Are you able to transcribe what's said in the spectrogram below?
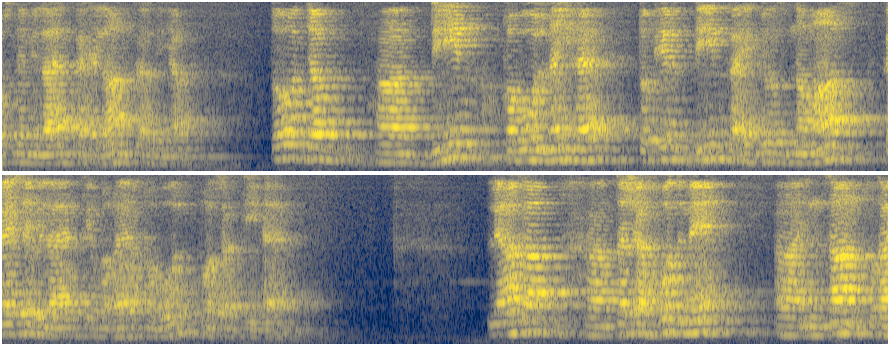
اس نے ولایت کا اعلان کر دیا۔ تو جب ہاں، دین قبول نہیں ہے، تو پھر دین کا ایک جز نماز کیسے ولایت کے بغیر قبول ہو سکتی ہے؟ لہذا ہاں، تشہد میں ہاں، انسان خدا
